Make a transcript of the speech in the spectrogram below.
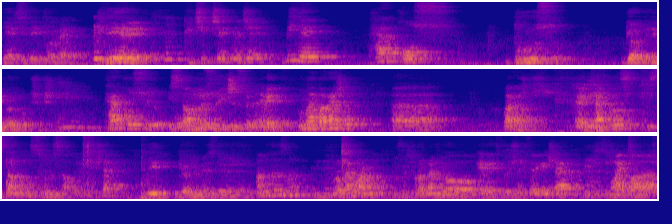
Diğer ismi de böyle. Diğeri küçük çekmece. Bir de Terkos Durusu. Gölleri böyle oluşmuşlar. Terkos suyu İstanbul suyu için söylüyor. Evet, bunlar barajdır. Ee, barajdır. Evet, Terkos İstanbul'un suyunu sağlıyor demişler. Bir gölümüzdür. Anladınız mı? Problem var mı? Problem yok. Evet, görüşmek üzere gençler. Bye bye.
